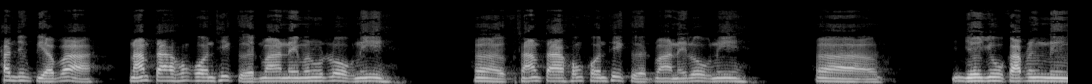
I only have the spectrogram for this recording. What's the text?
ท่านจึงเปรียบว่าน้ำตาของคนที่เกิดมาในมนุษย์โลกนี้เออสาตาของคนที่เกิดมาในโลกนี้ออยู่อยู่กับหนึ่งหนึ่ง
